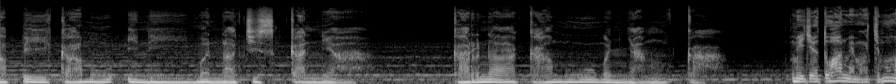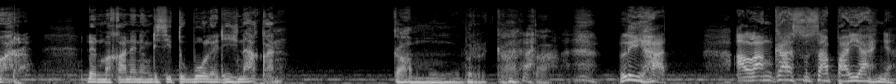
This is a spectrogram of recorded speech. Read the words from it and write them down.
Tetapi kamu ini menajiskannya karena kamu menyangka. Meja Tuhan memang cemar dan makanan yang di situ boleh dihinakan. Kamu berkata, Lihat, alangkah susah payahnya.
